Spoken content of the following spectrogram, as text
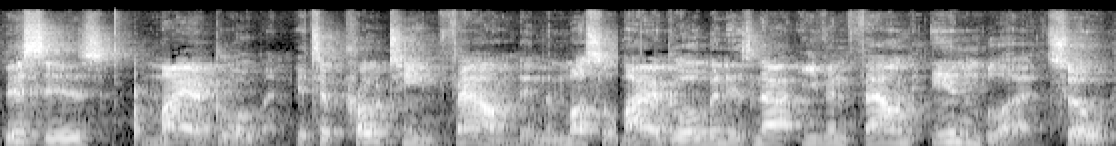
This is myoglobin. It's a protein found in the muscle. Myoglobin is not even found in blood. So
